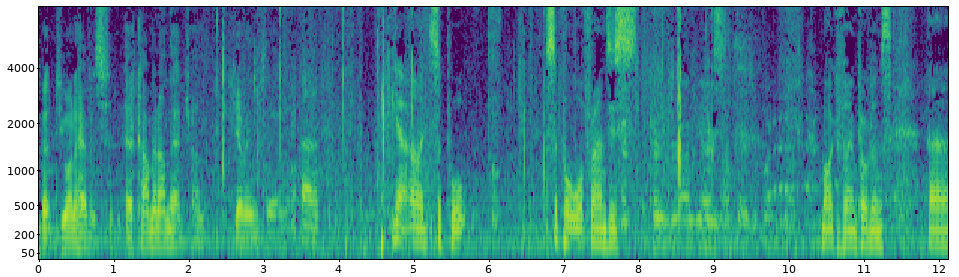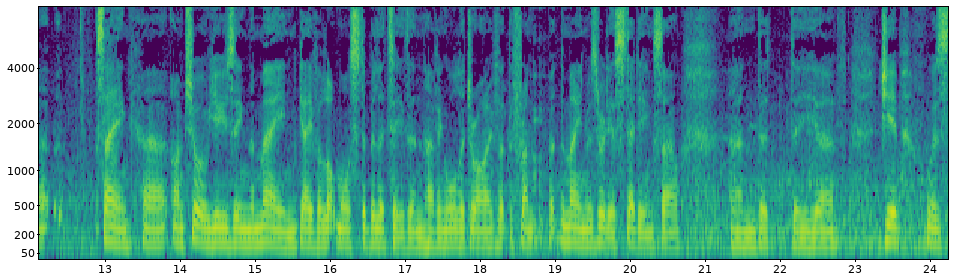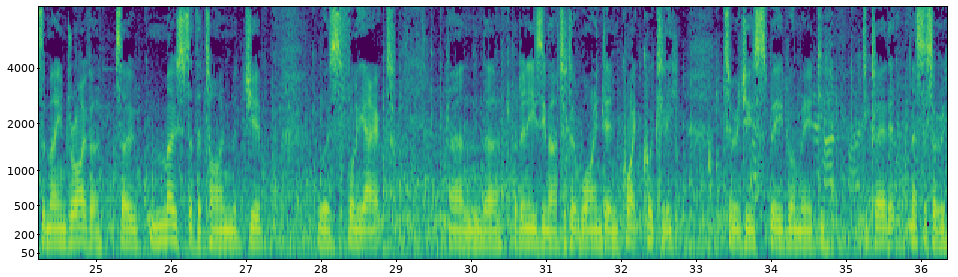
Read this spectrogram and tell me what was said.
But do you want to have a comment on that, John? Do you have anything to say on that? Yeah, I'd support support what Franz is Turn it around. Yeah, there's a button. microphone problems. Uh, saying, uh, I'm sure using the main gave a lot more stability than having all the drive at the front, but the main was really a steadying sail, and the, the uh, jib was the main driver. So most of the time the jib was fully out, and uh, but an easy matter to wind in quite quickly to reduce speed when we de- declared it necessary.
